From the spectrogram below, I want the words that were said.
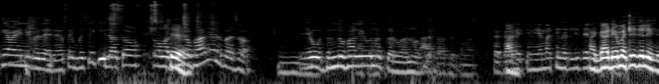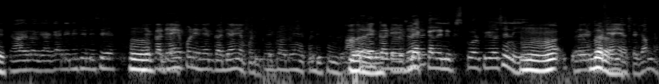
કહેવાય નહીં બધાને તો શીખી જાવ તો તો આમાં ધંધો ભાગે ને પાછો? એવું ધંધો ભાગે એવું ન કરવાનું. ગાડી તમે એમાંથી નથી લીધેલી? ગાડી એમાં લીધેલી છે. હા તો ગાડી લીધેલી છે. એક ગાડી અહીંયા પડી ને એક ગાડી અહીંયા પડી છે. એક ગાડી અહીંયા પડી છે. આગળ એક ગાડી અહીંયા બ્લેક કલરની સ્કોર્પિયો છે ને ઈ. હમ, છે એક બરોબર. ગાડી અહીંયા છે ગામના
